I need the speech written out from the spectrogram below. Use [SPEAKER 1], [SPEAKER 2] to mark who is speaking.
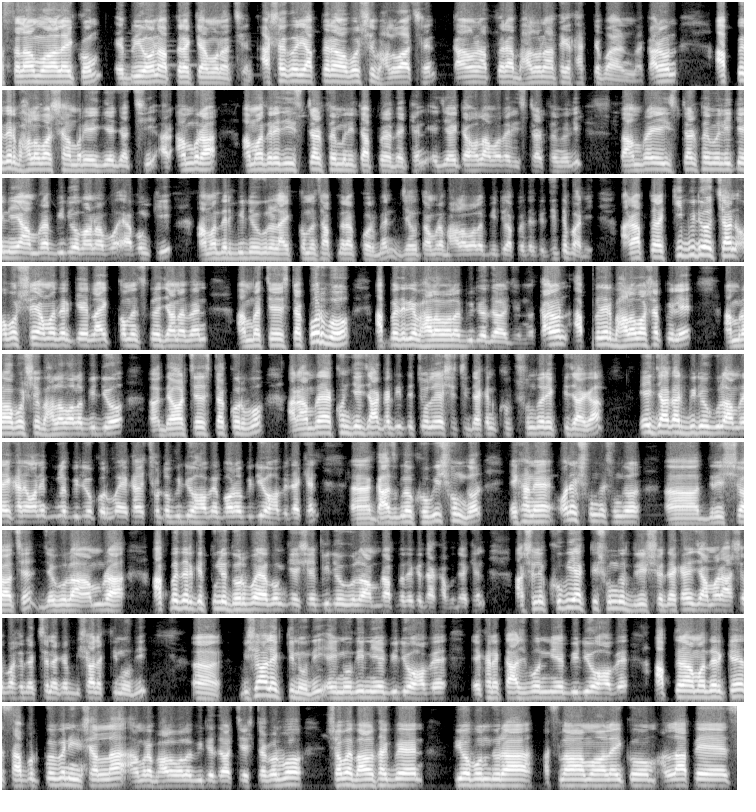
[SPEAKER 1] আসসালামু আলাইকুম, এভরিওয়ান আপনারা কেমন আছেন? আশা করি আপনারা অবশ্যই ভালো আছেন, কারণ আপনারা ভালো না থেকে থাকতে পারেন না। কারণ আপনাদের ভালোবাসা আমরা এগিয়ে যাচ্ছি, আর আমরা আমাদের এই যে স্টার ফ্যামিলিটা আপনারা দেখেন, এই যে এটা হলো আমাদের স্টার ফ্যামিলি তো আমরা এই স্টার ফ্যামিলিকে নিয়ে আমরা ভিডিও বানাবো, এবং কি আমাদের ভিডিওগুলো লাইক কমেন্টস আপনারা করবেন, যেহেতু আমরা ভালো ভালো ভিডিও আপনাদেরকে দিতে পারি। আর আপনারা কি ভিডিও চান, অবশ্যই আমাদেরকে লাইক কমেন্টস করে জানাবেন। আমরা চেষ্টা করব আপনাদেরকে ভালো ভালো ভিডিও দেওয়ার জন্য। কারণ আপনাদের ভালোবাসা পেলে আমরা অবশ্যই ভালো ভালো ভিডিও দেওয়ার চেষ্টা করব। আর আমরা এখন যে জায়গাটিতে চলে এসেছি, দেখেন খুব সুন্দর একটি জায়গা। এই জায়গার ভিডিওগুলো আমরা এখানে অনেকগুলো ভিডিও করব। এখানে ছোট ভিডিও হবে, বড় ভিডিও হবে, দেখেন গাছগুলো খুবই সুন্দর। এখানে অনেক সুন্দর সুন্দর দৃশ্য আছে, যেগুলো আমরা আপনাদেরকে তুলে ধরবো এবং সেই ভিডিওগুলো আমরা আপনাদেরকে দেখাবো। দেখেন, আসলে খুবই একটি সুন্দর দৃশ্য। দেখেন যে আমার আশেপাশে দেখছেন, একটা বিশাল একটি নদী। বিশাল একটি নদী। এই নদী নিয়ে ভিডিও হবে, এখানে কাশবন নিয়ে ভিডিও হবে। আপনারা আমাদেরকে সাপোর্ট করবেন, ইনশাল্লাহ আমরা ভালো ভালো ভিডিও দেওয়ার চেষ্টা করব। সবাই ভালো থাকবেন। প্রিয় বন্ধুরা, আসসালামু আলাইকুম। আল্লাহ হাফেজ।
